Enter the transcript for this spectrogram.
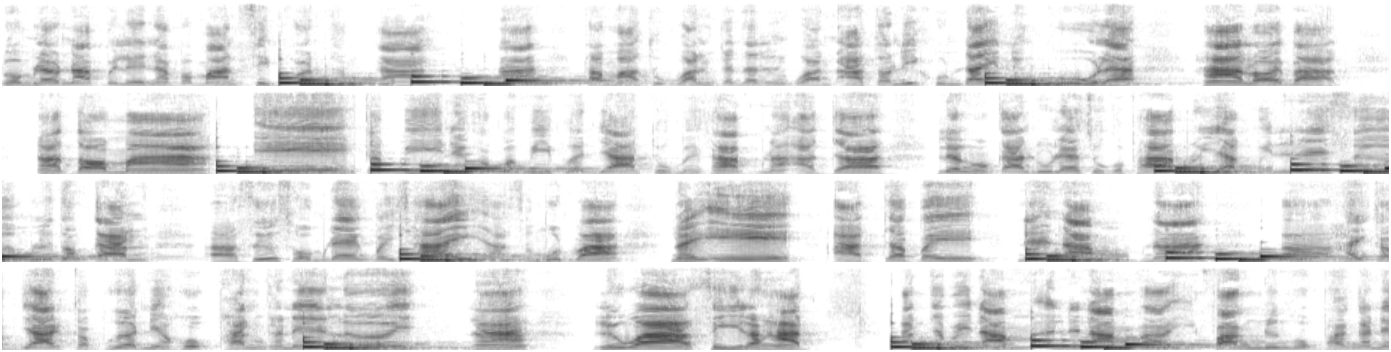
รวมแล้วนับไปเลยนะประมาณ 10 วันทำการนะถ้ามาทุกวันก็จะได้ทุกวันอะตอนนี้คุณได้1คู่แล้ว 500 บาทนะต่อมา A กับ B เนี่ยเขา มีเพื่อนญาติถูกไหมครับนะอาจจะเรื่องของการดูแลสุขภาพ หรืออยากมีรายได้เสริม หรือต้องการาซื้อสมแดงไปใช้สมมุติว่าใน A อาจจะไปแนะนำนะให้กับญาติกับเพื่อนเนี่ยหกพันคะแนนเลยนะหรือว่า 4 รหัส อาจจะไปนำแนะนำอ่าอีกฝั่งหนึ่ง6,000คะแน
